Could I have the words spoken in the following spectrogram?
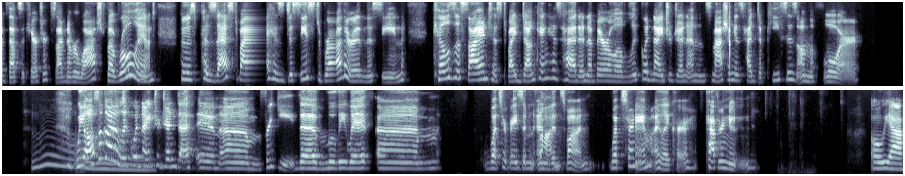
if that's a character because I've never watched. But Roland, who's possessed by his deceased brother in the scene, kills a scientist by dunking his head in a barrel of liquid nitrogen and then smashing his head to pieces on the floor. We also got a liquid Mm. nitrogen death in um Freaky, the movie with um what's her face and, Vince and. Vince Vaughn. What's her name? I like her. Kathryn Newton. Oh yeah,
